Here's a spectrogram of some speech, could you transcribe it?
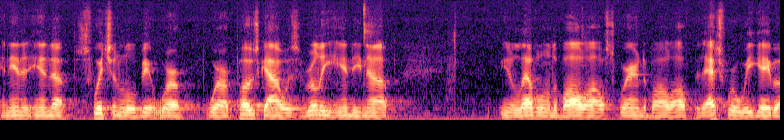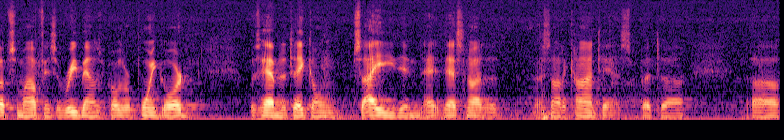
and then it ended up switching a little bit where, where our post guy was really ending up, you know, leveling the ball off, squaring the ball off. But that's where we gave up some offensive rebounds because our point guard was having to take on Saiz, and that, that's not a that's not a contest. But uh, uh,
